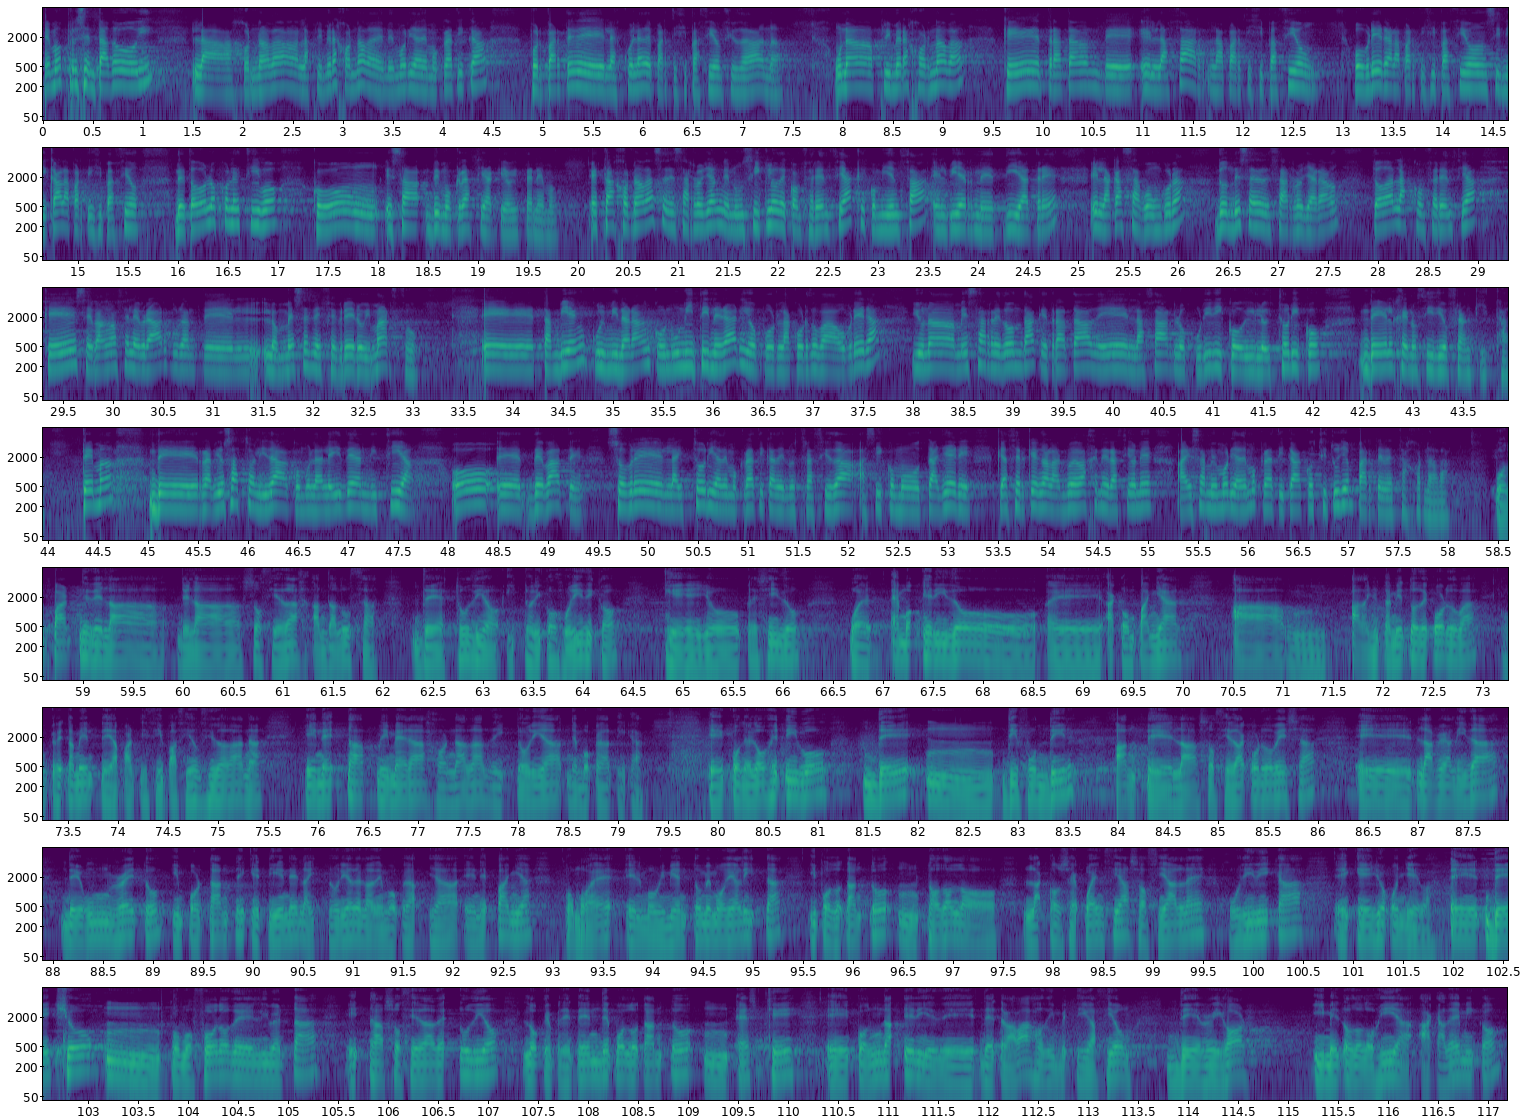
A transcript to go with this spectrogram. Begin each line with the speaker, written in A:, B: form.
A: Hemos presentado hoy la jornada, las primeras jornadas de memoria democrática por parte de la Escuela de Participación Ciudadana. Una primera jornada que tratan de enlazar la participación obrera, la participación sindical, la participación de todos los colectivos con esa democracia que hoy tenemos. Estas jornadas se desarrollan en un ciclo de conferencias que comienza el viernes día 3 en la Casa Góngora, donde se desarrollarán todas las conferencias que se van a celebrar durante los meses de febrero y marzo. Eh, también culminarán con un itinerario por la Córdoba obrera y una mesa redonda que trata de enlazar lo jurídico y lo histórico del genocidio franquista. Temas de rabiosa actualidad como la ley de amnistía o eh, debates sobre la historia democrática de nuestra ciudad, así como talleres que acerquen a las nuevas generaciones a esa memoria democrática, constituyen parte de esta jornada
B: por parte de la, de la Sociedad Andaluza de Estudios Históricos Jurídicos, que yo presido, pues hemos querido eh, acompañar mm, al Ayuntamiento de Córdoba, concretamente a Participación Ciudadana, en esta primera jornada de historia democrática, eh, con el objetivo de mm, difundir ante la sociedad cordobesa eh, la realidad de un reto importante que tiene la historia de la democracia en España, como es el movimiento memorialista y por lo tanto mm, todas las consecuencias sociales, jurídicas eh, que ello conlleva. Eh, de hecho, mm, como foro de libertad, esta sociedad de estudios lo que pretende por lo tanto mm, es que con una serie de, de trabajos de investigación de rigor y metodología académicos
